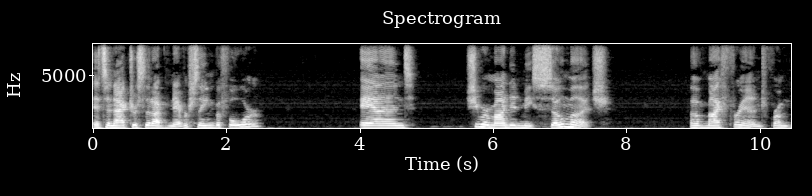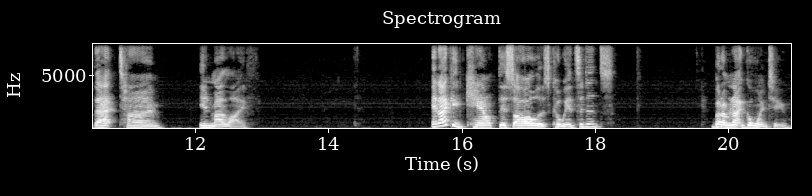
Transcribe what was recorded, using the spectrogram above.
It's an actress that I've never seen before. And she reminded me so much of my friend from that time in my life. And I could count this all as coincidence, but I'm not going to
